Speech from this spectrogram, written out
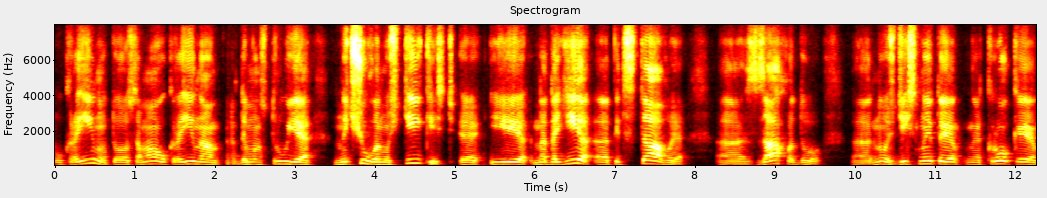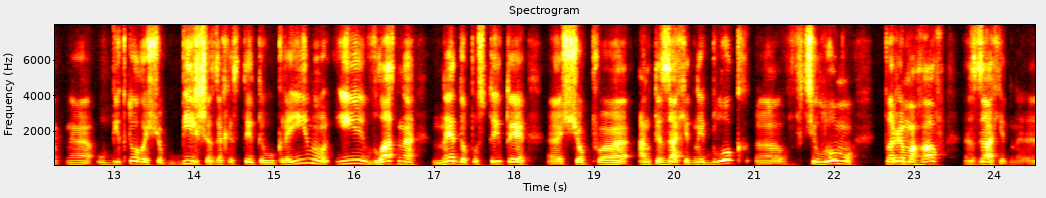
Україну, то сама Україна демонструє нечувану стійкість і надає підстави Заходу ну, здійснити е, кроки е, у бік того, щоб більше захистити Україну і, власне, не допустити, е, щоб е, антизахідний блок е, в цілому перемагав захід, е,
